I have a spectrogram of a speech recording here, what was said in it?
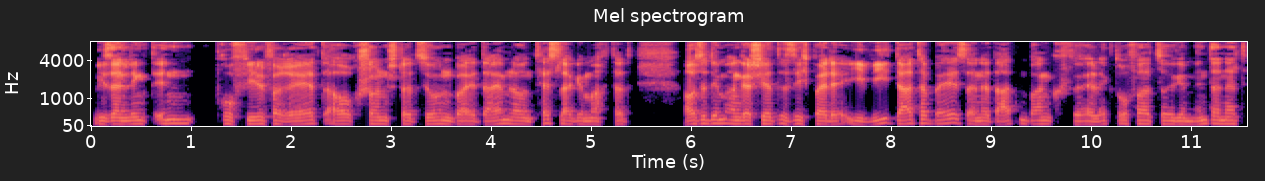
wie sein LinkedIn-Profil verrät, auch schon Stationen bei Daimler und Tesla gemacht hat. Außerdem engagiert er sich bei der EV Database, einer Datenbank für Elektrofahrzeuge im Internet.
